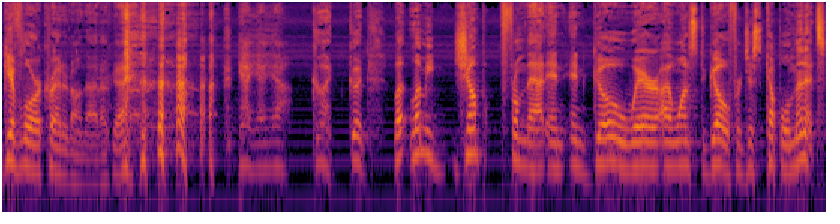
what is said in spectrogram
Give Laura credit on that, okay? yeah, yeah, yeah. Good, good. Let, let me jump from that and, and go where I want us to go for just a couple of minutes.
